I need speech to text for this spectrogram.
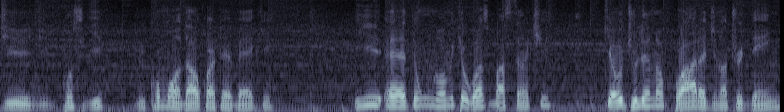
de, de conseguir incomodar o quarterback. E é, tem um nome que eu gosto bastante, que é o Julian Okwara de Notre Dame.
